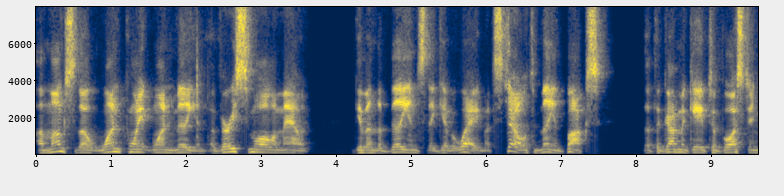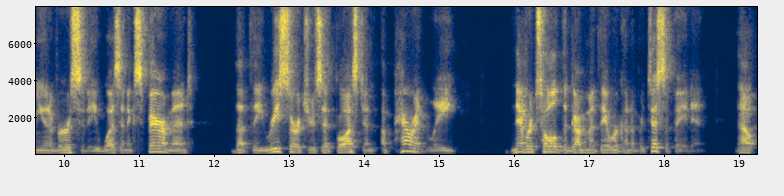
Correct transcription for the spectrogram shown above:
Amongst the 1.1 million, a very small amount given the billions they give away, but still it's a million bucks that the government gave to Boston University was an experiment that the researchers at Boston apparently never told the government they were going to participate in. Now,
